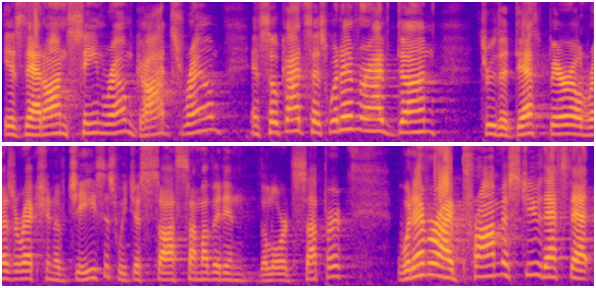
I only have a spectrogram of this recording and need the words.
is that unseen realm, God's realm. And so God says, whatever I've done, through the death, burial, and resurrection of Jesus. We just saw some of it in the Lord's Supper. Whatever I promised you, that's that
